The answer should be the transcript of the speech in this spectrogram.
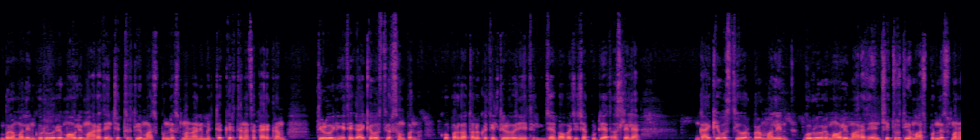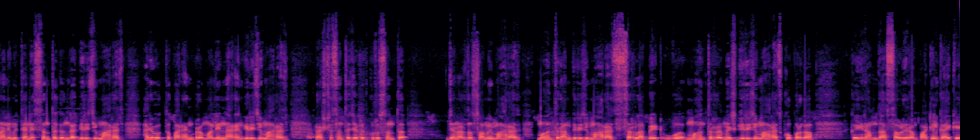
ब्रह्मलीन गुरुवरे माऊली महाराज यांचे तृतीय मास पुण्यस्मरणानिमित्त कीर्तनाचा कार्यक्रम तिळवणी येथे गायके वस्तीवर संपन्न. कोपरगाव तालुक्यातील तिळवणी येथील जयबाबाजीच्या कुटियात असलेल्या गायके वस्तीवर ब्रह्मालीन गुरुवर माऊली महाराज यांची तृतीय मास पुण्यस्मरणानिमित्ताने संत गंगागिरीजी महाराज हरिभक्त पारायण ब्रह्मालीन नारायणगिरीजी महाराज राष्ट्रसंत जगद्गुरु संत जनार्दन स्वामी महाराज महंत रामगिरीजी महाराज सरला बेट व महंत रमेश गिरीजी महाराज कोपरगाव कई रामदास सावळीराम पाटील गायके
